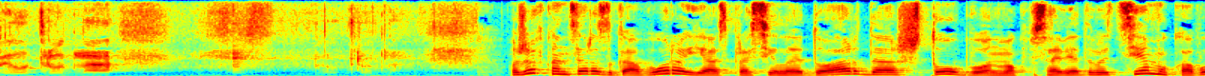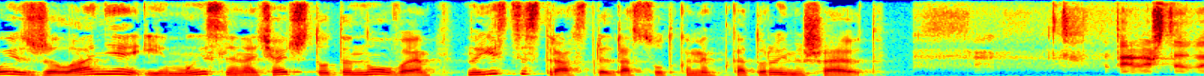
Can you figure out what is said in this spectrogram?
Было трудно. Уже в конце разговора я спросила Эдуарда, что бы он мог посоветовать тем, у кого есть желание и мысли начать что-то новое, но есть и страх с предрассудками, которые мешают. Ну, первое, что бы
